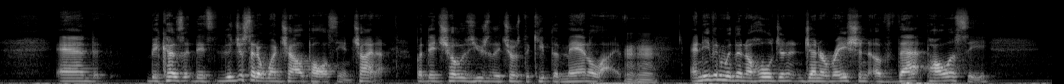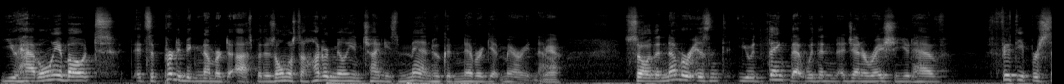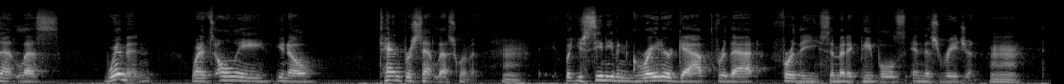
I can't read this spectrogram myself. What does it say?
And because they, they just had a one child policy in china but they chose usually they chose to keep the man alive. Mm-hmm. And even within a whole gen- generation of that policy you have only about it's a pretty big number to us but there's almost 100 million chinese men who could never get married now. Yeah. so the number isn't you would think that within a generation you'd have 50% less women when it's only you know 10% less women. But you see an even greater gap for that for the semitic peoples in this region.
